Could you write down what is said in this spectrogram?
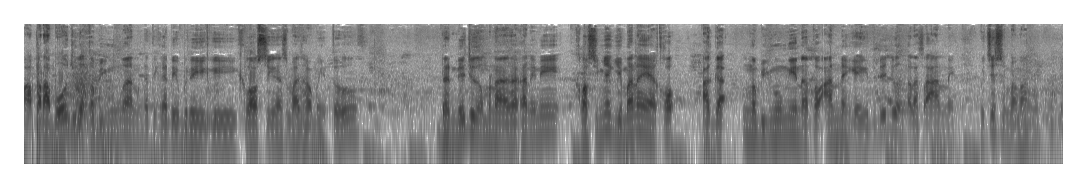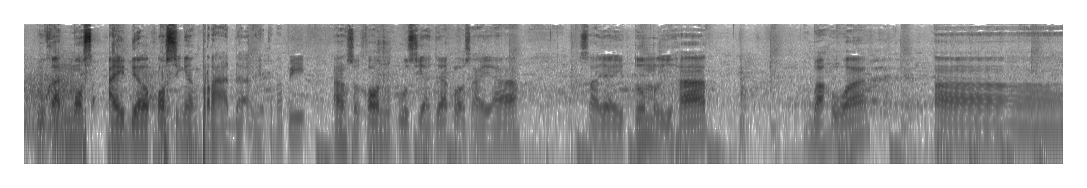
Pak Prabowo juga kebingungan ketika diberi closing yang semacam itu. Dan dia juga menanyakan ini closingnya gimana ya? Kok agak ngebingungin atau aneh kayak gitu? Dia juga ngerasa aneh. Which is memang bukan most ideal closing yang pernah ada gitu. Tapi langsung konklusi aja kalau saya. Saya itu melihat bahwa uh,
